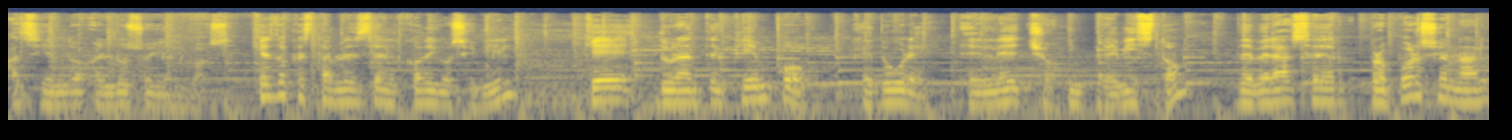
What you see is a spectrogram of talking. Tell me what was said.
haciendo el uso y el goce. ¿Qué es lo que establece el Código Civil? Que durante el tiempo que dure el hecho imprevisto deberá ser proporcional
